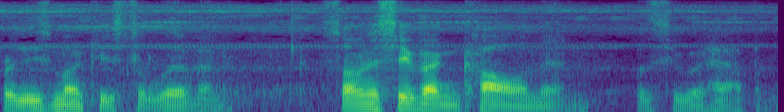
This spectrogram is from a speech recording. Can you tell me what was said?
for these monkeys to live in. So I'm going to see if I can call them in. Let's see what happens.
